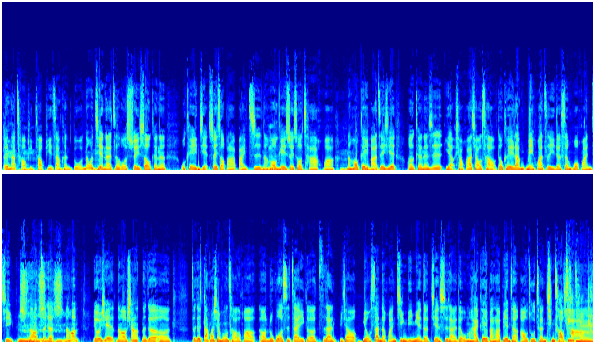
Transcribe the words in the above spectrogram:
对，那草皮草皮上很多，那我捡来之后，我随手可能我可以捡，随手把它摆置，然后可以随手插花，然后可以把这些呃可能是小小花小草，都可以让美化自己的生活环境。然后这个，然后有一些，然后像那个呃。这个大花咸丰草的话，呃，如果是在一个自然比较友善的环境里面的捡拾来的，我们还可以把它变成熬煮成青草茶。青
